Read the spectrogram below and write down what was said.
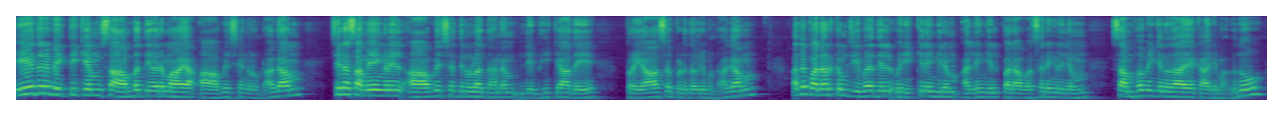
ഏതൊരു വ്യക്തിക്കും സാമ്പത്തികപരമായ ആവശ്യങ്ങൾ ഉണ്ടാകാം. ചില സമയങ്ങളിൽ ആവശ്യത്തിനുള്ള ധനം ലഭിക്കാതെ പ്രയാസപ്പെടുന്നവരുമുണ്ടാകാം അത് പലർക്കും ജീവിതത്തിൽ ഒരിക്കലെങ്കിലും അല്ലെങ്കിൽ പല അവസരങ്ങളിലും സംഭവിക്കുന്നതായ കാര്യമാകുന്നു.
